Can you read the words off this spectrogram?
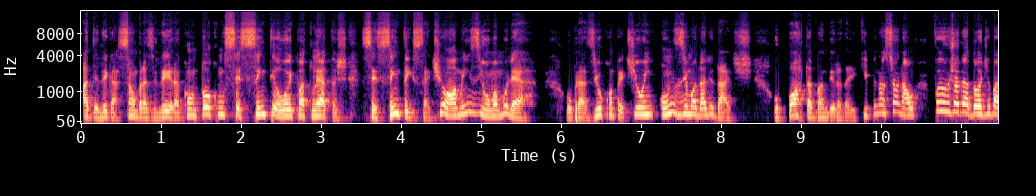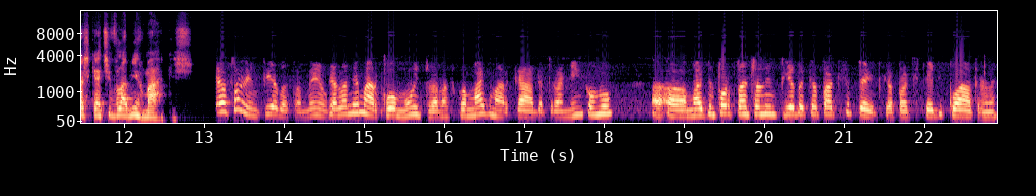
A delegação brasileira contou com 68 atletas, 67 homens e uma mulher. O Brasil competiu em 11 modalidades. O porta-bandeira da equipe nacional foi o jogador de basquete Vladimir Marques. Essa Olimpíada também, ela me marcou muito, ela ficou mais marcada para mim como a, a, mais importante Olimpíada que eu participei, porque eu participei de quatro, né?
